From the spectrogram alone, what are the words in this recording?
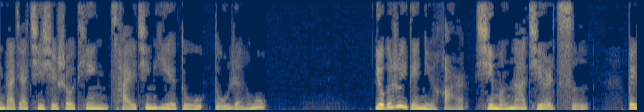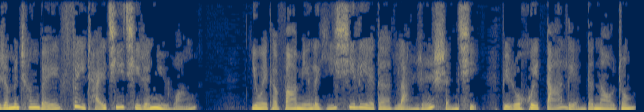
迎大家继续收听《财经夜读》读人物。有个瑞典女孩西蒙娜·吉尔茨，被人们称为“废柴机器人女王”，因为她发明了一系列的懒人神器，比如会打脸的闹钟、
